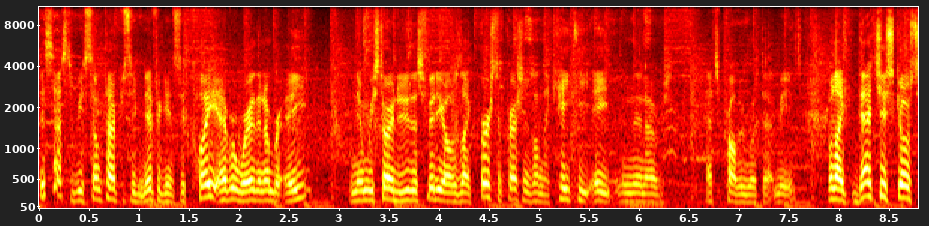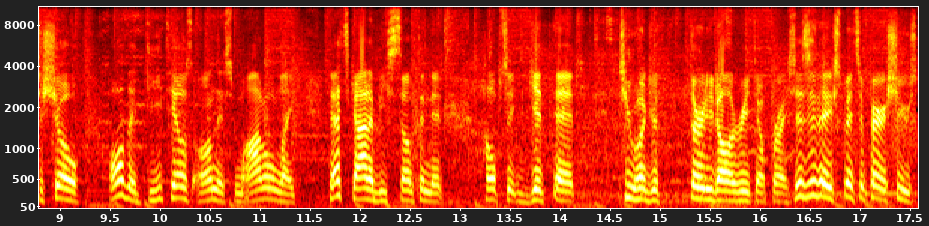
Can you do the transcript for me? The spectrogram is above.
this has to be some type of significance. Did Klay ever wear the number eight? And then we started to do this video. I was like, first impressions on the KT8. And then I was, that's probably what that means. But like, that just goes to show all the details on this model. Like, that's gotta be something that helps it get that $230 retail price. This is an expensive pair of shoes.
